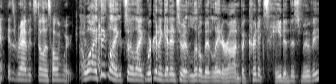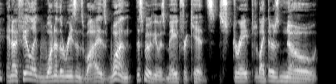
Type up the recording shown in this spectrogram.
his rabbit stole his homework. Well, I think like so. Like we're gonna get into it a little bit later on, but critics hated this movie. And I feel like one of the reasons why is one, this movie was made for kids straight. Like there's no,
